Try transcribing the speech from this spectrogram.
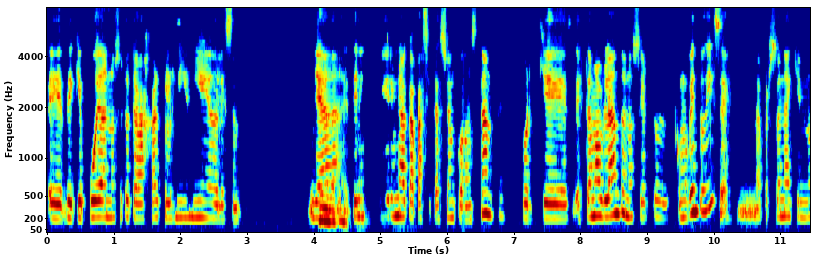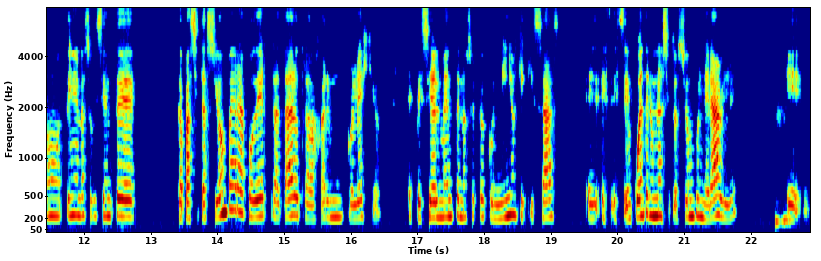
eh, de que puedan nosotros trabajar con los niños, niños y adolescentes. Ya tienen que tener una capacitación constante, porque estamos hablando, ¿no es cierto? Como bien tú dices, una persona que no tiene la suficiente capacitación para poder tratar o trabajar en un colegio especialmente, ¿no es cierto?, con niños que quizás eh, se encuentran en una situación vulnerable, eh,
